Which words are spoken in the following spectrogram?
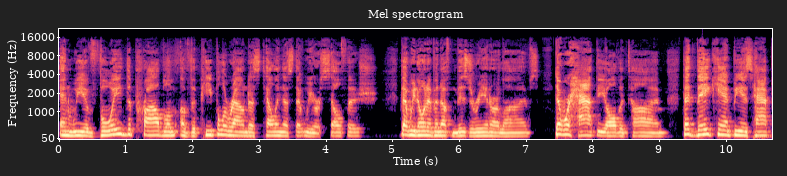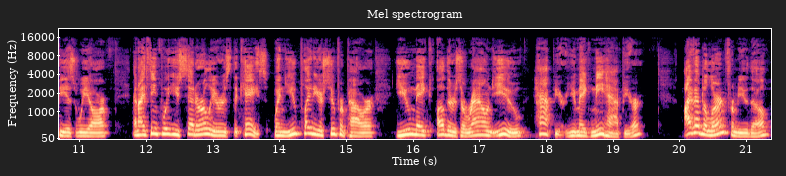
and we avoid the problem of the people around us telling us that we are selfish, that we don't have enough misery in our lives, that we're happy all the time, that they can't be as happy as we are. And I think what you said earlier is the case. When you play to your superpower, you make others around you happier. You make me happier. I've had to learn from you though.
